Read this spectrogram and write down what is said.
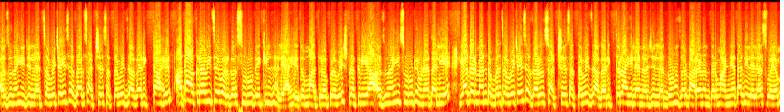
अजूनही जिल्ह्यात चव्वेचाळीस हजार सातशे सत्तावीस जागा रिक्त आहेत. आता अकरावीचे वर्ग सुरू देखील झाले आहेत. मात्र प्रवेश प्रक्रिया अजूनही सुरू ठेवण्यात आली आहे या दरम्यान तब्बल चव्वेचाळीस हजार सातशे सत्तावीस जागा रिक्त राहिल्यानं जिल्ह्यात दोन हजार बारा नंतर मान्यता दिलेल्या स्वयं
